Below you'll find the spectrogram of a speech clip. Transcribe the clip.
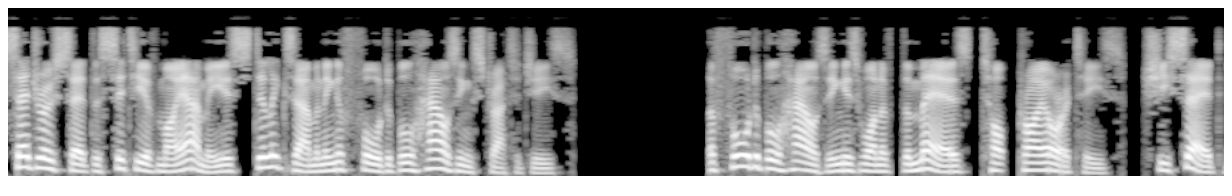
Cedro said the city of Miami is still examining affordable housing strategies. Affordable housing is one of the mayor's top priorities, she said,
